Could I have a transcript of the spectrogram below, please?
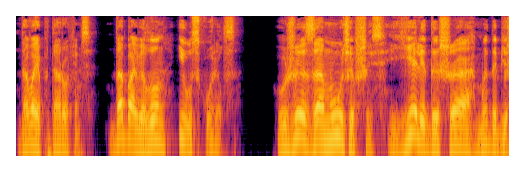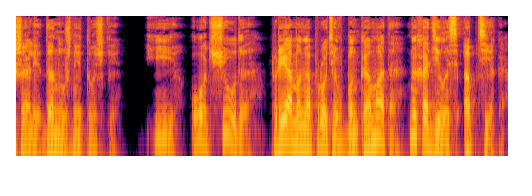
Давай поторопимся, добавил он и ускорился. Уже замучившись, еле дыша, мы добежали до нужной точки. И, о чудо, прямо напротив банкомата находилась аптека.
